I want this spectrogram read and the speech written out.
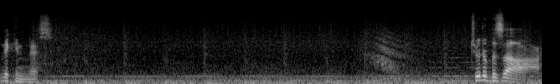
Nicking this. To the bazaar.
